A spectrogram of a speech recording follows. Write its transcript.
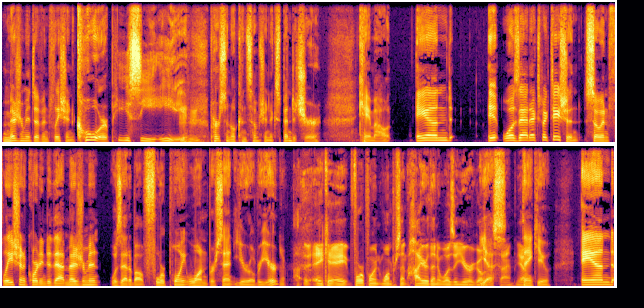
measurement of inflation, core PCE, Mm-hmm. personal consumption expenditure, came out. And it was at expectation. So inflation, according to that measurement, was at about 4.1% year over year. Uh, AKA 4.1% higher than it was a year ago Yes. this time. Yeah. Thank you. And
